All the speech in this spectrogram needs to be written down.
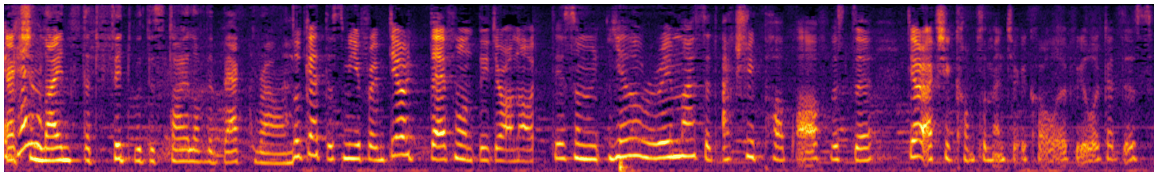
action of- lines that fit with the style of the background. Look at the smear frame, they are definitely drawn out. There's some yellow rim lines that actually pop off with the. They are actually complementary color if you look at this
